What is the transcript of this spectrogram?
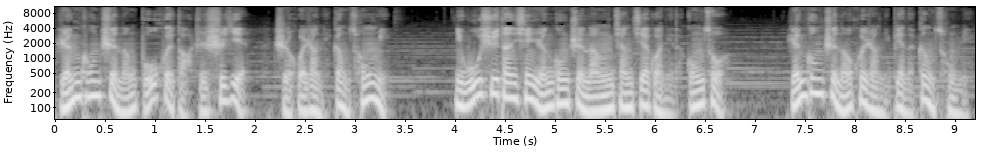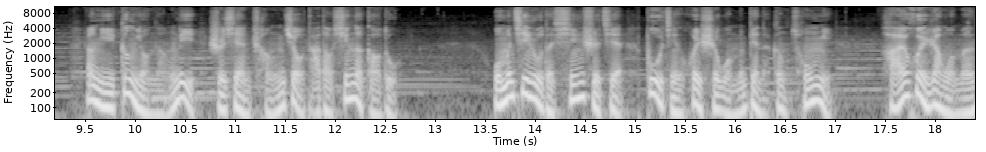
人工智能不会导致失业，只会让你更聪明。你无需担心人工智能将接管你的工作，人工智能会让你变得更聪明，让你更有能力实现成就，达到新的高度。我们进入的新世界不仅会使我们变得更聪明，还会让我们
